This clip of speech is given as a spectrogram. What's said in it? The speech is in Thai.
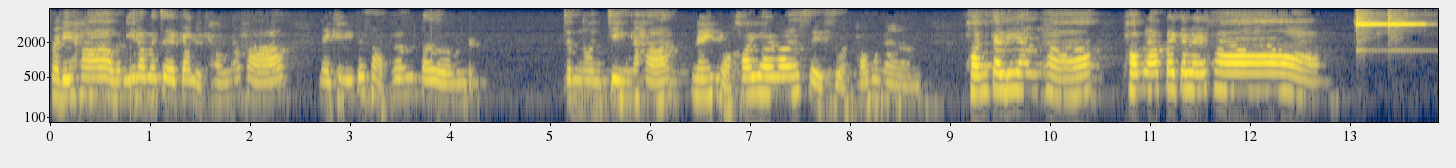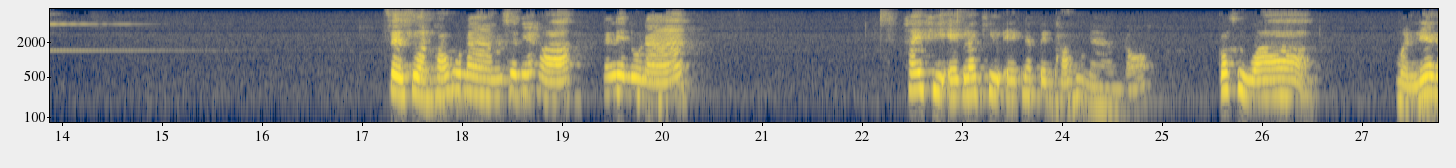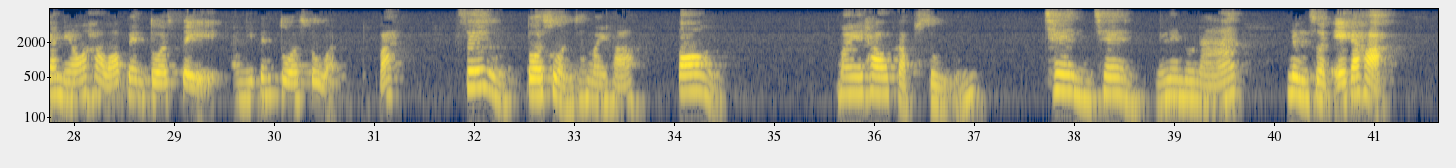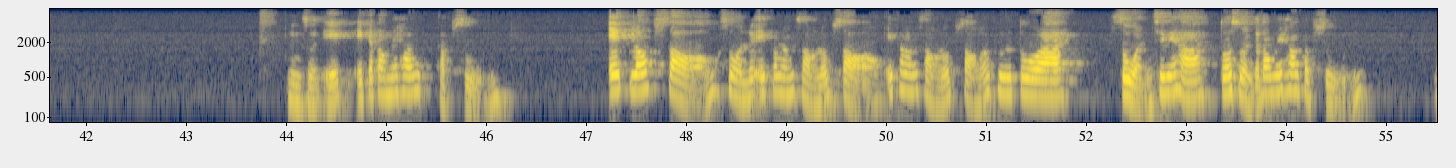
สวัสดีค่ะ วันนี้เรามาเจอกันอีกครั้งนะคะ ในคณิตศาสตร์เพิ่มเติมจำนวนจริงนะคะ ในหัวข้อย่อยว่าเศษส่วนพหุนาม พร้อมกันหรือยังคะพร้อมแล้วไปกันเลยค่ะ เศษส่วนพหุนามใช่ไหมคะนักเรียนดูนะ ให้ px และ qx เนี่ยเป็นพหุนามเนาะก็คือว่า เหมือนเรียกอันเนี้ยค่ะว่าเป็นตัวเศษ อันนี้เป็นตัวส่วนถูกปะซึ่งตัวส่วนทำไมคะ ต้องไม่เท่ากับศูนย์เช่น เช่นนักเรียนดูนะหนึ่งส่วน x อะค่ะหนึ่งส่วน x x ก็ต้องไม่เท่ากับศูนย์ x ลบสองส่วนด้วย x กำลังสองลบสอง x กำลังสองลบสองก็คือตัวส่วนใช่ไหมคะ ตัวส่วนก็ต้องไม่เท่ากับศูนย์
